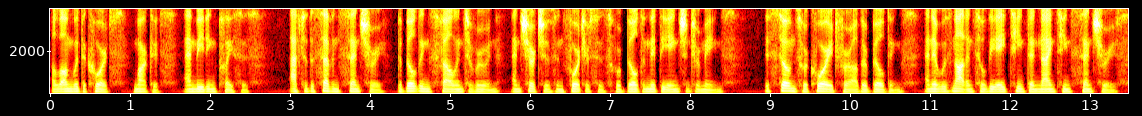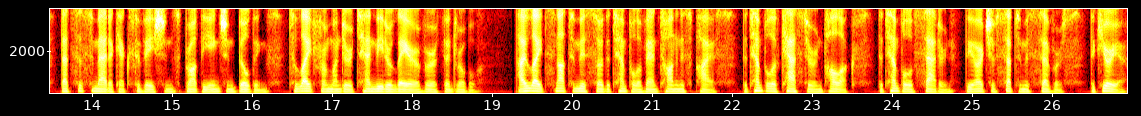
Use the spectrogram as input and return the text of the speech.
along with the courts, markets, and meeting places. After the 7th century, the buildings fell into ruin, and churches and fortresses were built amid the ancient remains. The stones were quarried for other buildings, and it was not until the 18th and 19th centuries that systematic excavations brought the ancient buildings to light from under a 10-meter layer of earth and rubble. Highlights not to miss are the Temple of Antoninus Pius, the Temple of Castor and Pollux, the Temple of Saturn, the Arch of Septimius Severus, the Curia,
